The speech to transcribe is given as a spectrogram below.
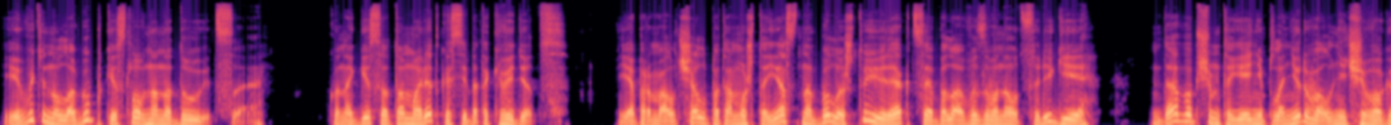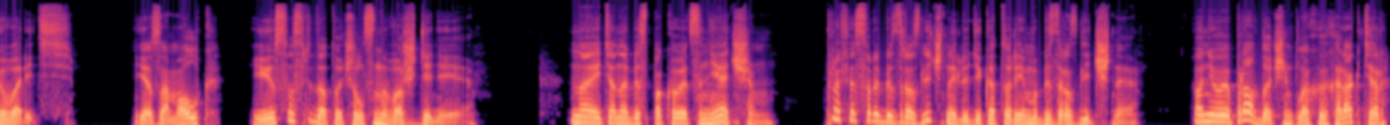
и вытянула губки, словно надуется. Кунагиса Тома редко себя так ведет. Я промолчал, потому что ясно было, что ее реакция была вызвана у Цуриги. Да, в общем-то, я и не планировал ничего говорить. Я замолк и сосредоточился на вождении. Но ведь она беспокоится не о чем. Профессору безразличны люди, которые ему безразличны. У него и правда очень плохой характер,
